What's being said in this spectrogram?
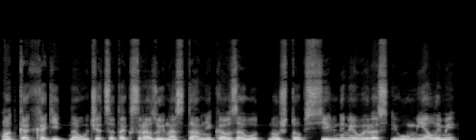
Вот как ходить научатся, так сразу и наставников зовут. Ну, чтоб сильными выросли, умелыми».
